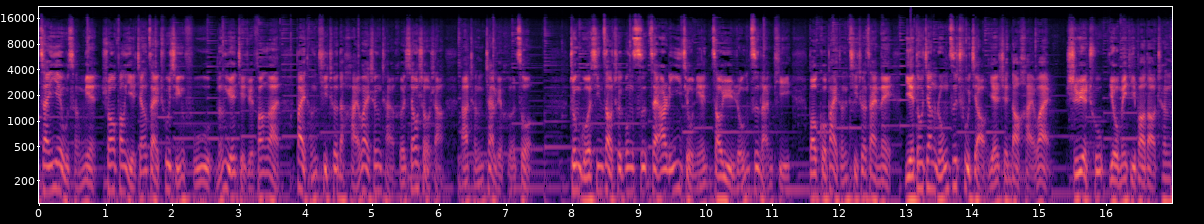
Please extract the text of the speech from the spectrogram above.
在业务层面，双方也将在出行服务、能源解决方案、拜腾汽车的海外生产和销售上达成战略合作。中国新造车公司在二零一九年遭遇融资难题，包括拜腾汽车在内，也都将融资触角延伸到海外。十月初，有媒体报道称，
